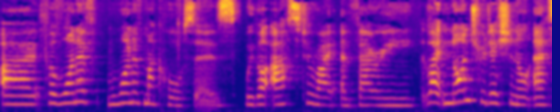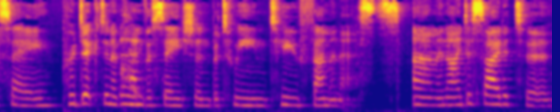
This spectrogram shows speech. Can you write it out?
Uh, for one of one of my courses, we got asked to write a very like non-traditional essay predicting a conversation between two feminists, um, and I decided to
